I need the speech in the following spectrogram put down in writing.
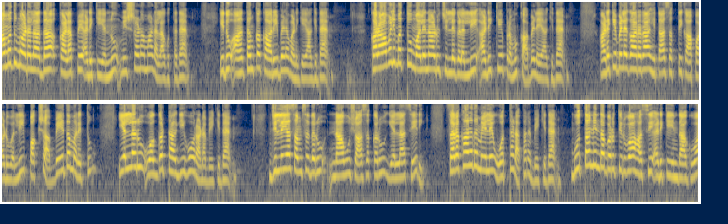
ಆಮದು ಮಾಡಲಾದ ಕಳಪೆ ಅಡಿಕೆಯನ್ನು ಮಿಶ್ರಣ ಮಾಡಲಾಗುತ್ತದೆ. ಇದು ಆತಂಕಕಾರಿ ಬೆಳವಣಿಗೆಯಾಗಿದೆ. ಕರಾವಳಿ ಮತ್ತು ಮಲೆನಾಡು ಜಿಲ್ಲೆಗಳಲ್ಲಿ ಅಡಿಕೆ ಪ್ರಮುಖ ಬೆಳೆಯಾಗಿದೆ. ಅಡಕೆ ಬೆಳೆಗಾರರ ಹಿತಾಸಕ್ತಿ ಕಾಪಾಡುವಲ್ಲಿ ಪಕ್ಷ ಭೇದ ಮರೆತು ಎಲ್ಲರೂ ಒಗ್ಗಟ್ಟಾಗಿ ಹೋರಾಡಬೇಕಿದೆ. ಜಿಲ್ಲೆಯ ಸಂಸದರು, ನಾವು ಶಾಸಕರು ಎಲ್ಲ ಸೇರಿ ಸರಕಾರದ ಮೇಲೆ ಒತ್ತಡ ತರಬೇಕಿದೆ. ಭೂತಾನ್ನಿಂದ ಬರುತ್ತಿರುವ ಹಸಿ ಅಡಿಕೆಯಿಂದಾಗುವ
